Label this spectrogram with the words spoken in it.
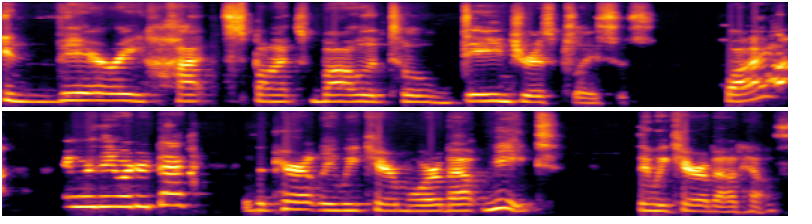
in very hot spots, volatile, dangerous places. Why? Were they ordered back? Because apparently we care more about meat than we care about health.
